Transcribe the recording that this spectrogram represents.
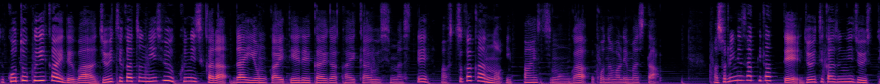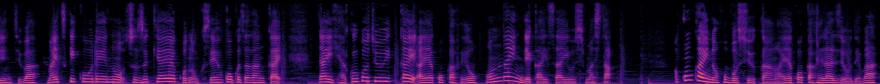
で江東区議会では11月29日から第4回定例会が開会をしまして、まあ、2日間の一般質問が行われました。まあ、それに先立って11月27日は毎月恒例の鈴木彩子の区政報告座談会第151回彩子カフェをオンラインで開催をしました。今回のほぼ週刊あやこカフェラジオでは、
